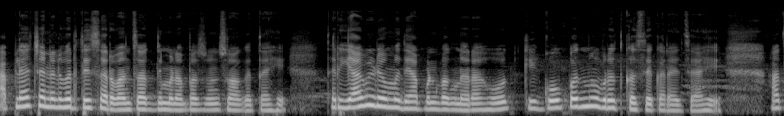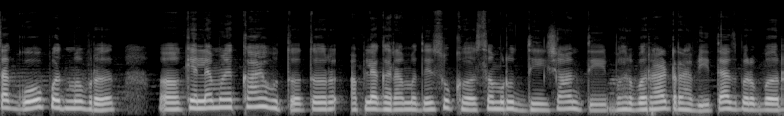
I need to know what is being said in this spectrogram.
आपल्या चॅनलवरती सर्वांचं अगदी मनापासून स्वागत आहे. तर या व्हिडिओमध्ये आपण बघणार आहोत की गोपद्म व्रत कसे करायचे आहे. आता गोपद्म व्रत केल्यामुळे काय होतं? तर आपल्या घरामध्ये सुख समृद्धी शांती भरभराट राहावी. त्याचबरोबर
